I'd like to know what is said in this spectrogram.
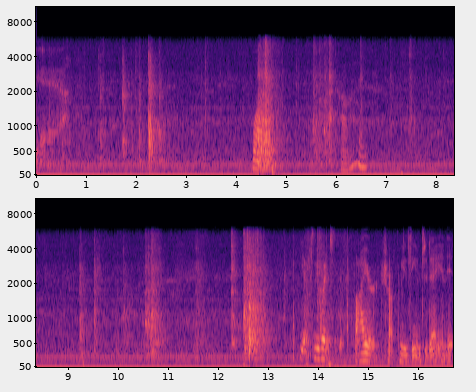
Yeah. Why? Hi. Yes, we went to the fire truck museum today and it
